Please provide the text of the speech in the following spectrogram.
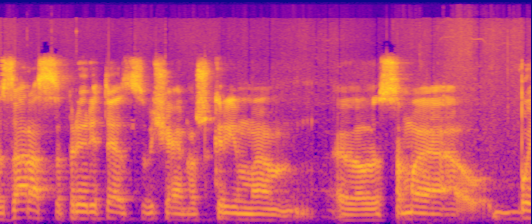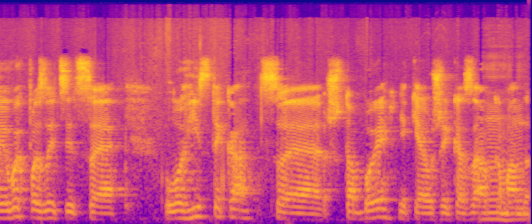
Зараз пріоритет, звичайно ж, крім е, е, саме бойових позицій, це логістика, це штаби, як я вже казав. Команда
